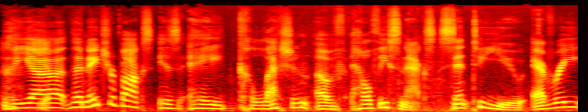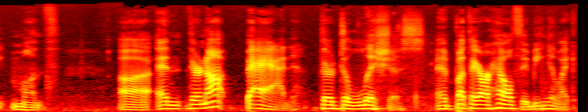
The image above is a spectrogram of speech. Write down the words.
The uh, the Nature Box is a collection of healthy snacks sent to you every month, uh, and they're not bad. They're delicious, uh, but they are healthy. We can get like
